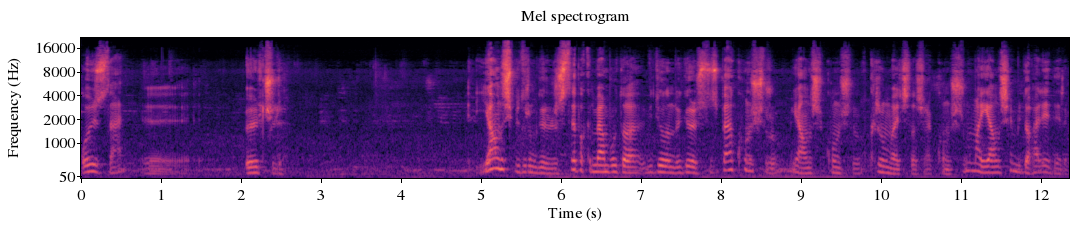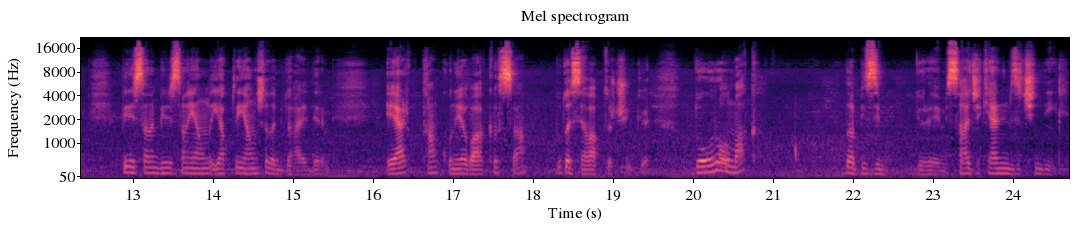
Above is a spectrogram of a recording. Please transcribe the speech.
O yüzden ölçülü. Yanlış bir durum görülürse bakın ben burada videolarımda görürsünüz ben konuşurum yanlış konuşurum kırılmaya çalışarak konuşurum ama yanlışa müdahale ederim. Bir insanın bir insana yan- yaptığı yanlışa da müdahale ederim. Eğer tam konuya vakıfsa bu da sevaptır çünkü. Doğru olmak da bizim görevimiz. Sadece kendimiz için değil.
